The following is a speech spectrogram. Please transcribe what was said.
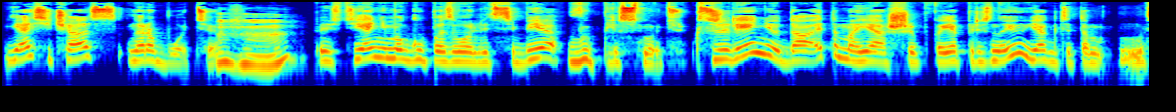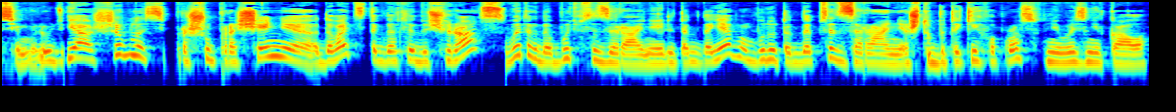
я сейчас на работе. Угу. То есть я не могу позволить себе выплеснуть. К сожалению, да, это моя ошибка. Я признаю, я где-то, мы все мы люди. Я ошиблась, прошу прощения. Давайте тогда в следующий раз вы тогда будете писать заранее. Или тогда я вам буду тогда писать заранее, чтобы таких вопросов не возникало.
